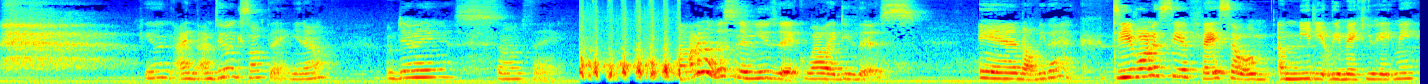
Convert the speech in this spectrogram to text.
Feeling, I, I'm doing something, you know? I'm doing something. I'm gonna listen to music while I do this, and I'll be back. Do you wanna see a face that will immediately make you hate me?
